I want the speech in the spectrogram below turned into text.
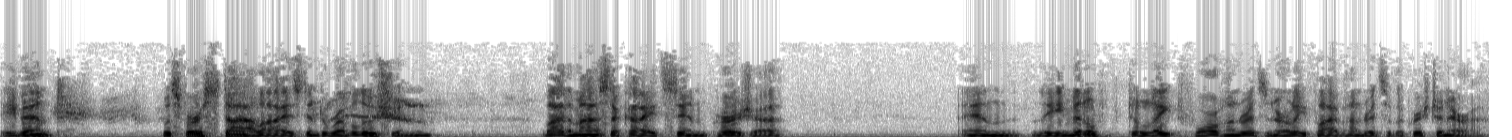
event was first stylized into revolution by the Mazdakites in Persia in the middle to late 400s and early 500s of the Christian era.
